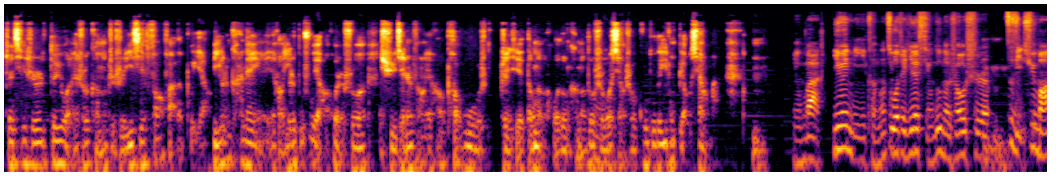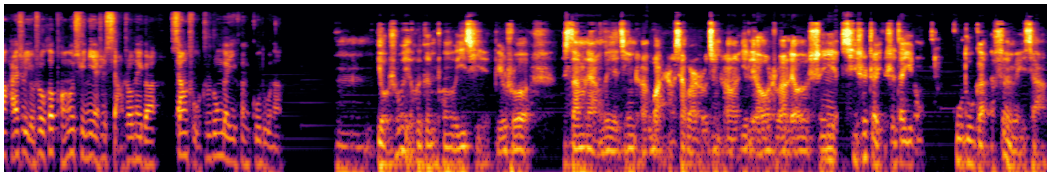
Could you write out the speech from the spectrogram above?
这其实对于我来说，可能只是一些方法的不一样。一个人看电影也好，一个人读书也好，或者说去健身房也好，跑步这些等等的活动，可能都是我享受孤独的一种表象吧。嗯，明白。因为你可能做这些行动的时候是自己去吗？还是有时候和朋友去，你也是享受那个相处之中的一份孤独呢？嗯，有时候也会跟朋友一起，比如说咱们两个也经常晚上下班的时候经常一聊，是吧？聊到深夜。其实这也是在一种孤独感的氛围下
